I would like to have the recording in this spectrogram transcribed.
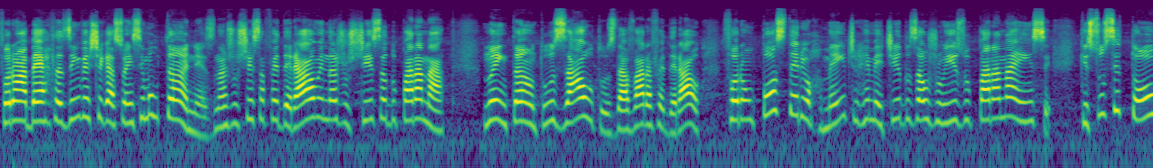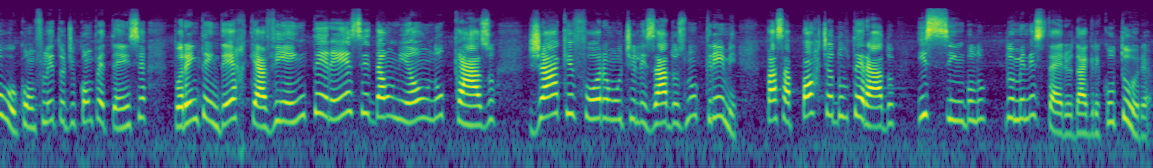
Foram abertas investigações simultâneas na Justiça Federal e na Justiça do Paraná. No entanto, os autos da Vara Federal foram posteriormente remetidos ao juízo paranaense, que suscitou o conflito de competência por entender que havia interesse da União no caso já que foram utilizados no crime passaporte adulterado e símbolo do Ministério da Agricultura.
